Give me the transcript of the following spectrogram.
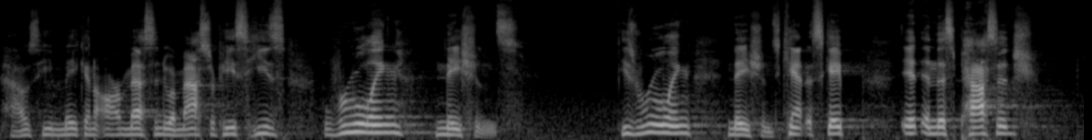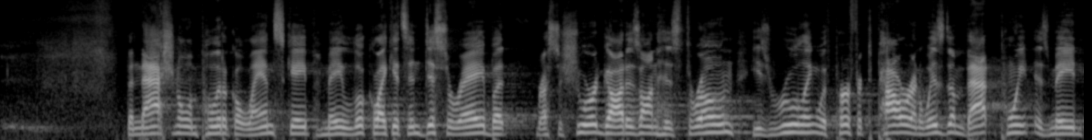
How's he making our mess into a masterpiece? He's ruling nations. He's ruling nations. Can't escape it in this passage. The national and political landscape may look like it's in disarray, but rest assured, God is on his throne. He's ruling with perfect power and wisdom. That point is made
